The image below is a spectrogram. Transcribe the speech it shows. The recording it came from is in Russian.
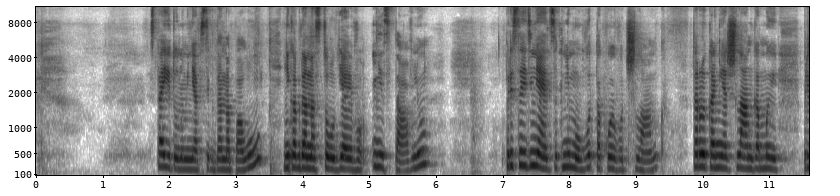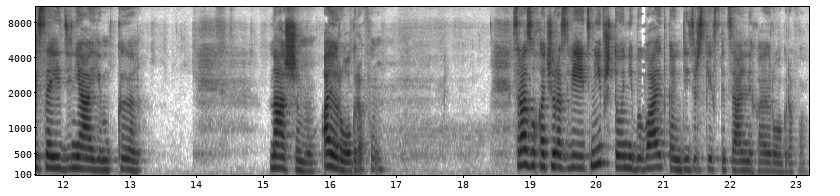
стоит он у меня всегда на полу. Никогда на стол я его не ставлю. Присоединяется к нему вот такой вот шланг. Второй конец шланга мы присоединяем к нашему аэрографу. Сразу хочу развеять миф, что не бывает кондитерских специальных аэрографов.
